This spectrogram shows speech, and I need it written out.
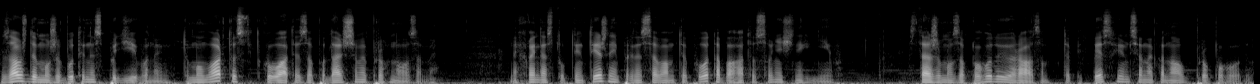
завжди може бути несподіваною, тому варто слідкувати за подальшими прогнозами. Нехай наступний тиждень принесе вам тепло та багато сонячних днів. Стежимо за погодою разом та підписуємося на канал про погоду.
